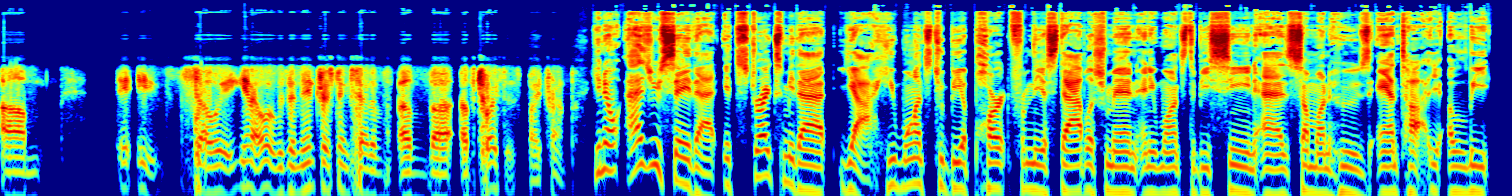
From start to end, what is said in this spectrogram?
Um, so you know, it was an interesting set of of uh, of choices by Trump. You know, as you say that, it strikes me that yeah, he wants to be apart from the establishment and he wants to be seen as someone who's anti-elite.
